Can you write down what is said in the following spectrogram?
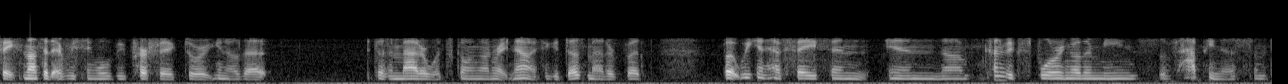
faith. Not that everything will be perfect, or you know that it doesn't matter what's going on right now. I think it does matter, but but we can have faith in in um, kind of exploring other means of happiness and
